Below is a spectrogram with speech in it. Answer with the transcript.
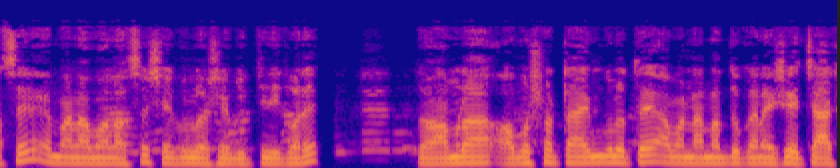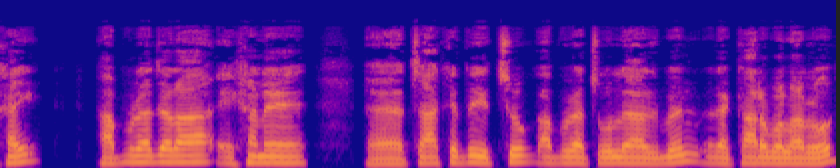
আছে মালামাল আছে সেগুলো সে বিক্রি করে। তো আমরা অবসর টাইম গুলোতে আমার নানার দোকানে এসে চা খাই। আপনারা যারা এখানে চা খেতে ইচ্ছুক, আপনারা চলে আসবেন। এটা কারবালা রোড।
